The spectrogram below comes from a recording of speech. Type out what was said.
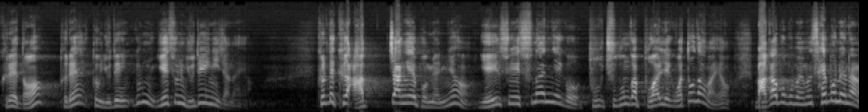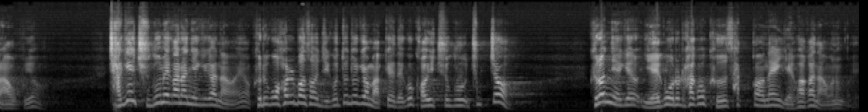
그래 너 그래 그럼 유대인 그럼 예수는 유대인이잖아요. 그런데 그 앞장에 보면요 예수의 순환 예고 부- 죽음과 부활 예고가 또 나와요. 마가복음 보면 세 번이나 나오고요. 자기의 죽음에 관한 얘기가 나와요. 그리고 헐벗어지고 두들겨 맞게 되고 거의 죽, 죽죠. 그런 얘기, 예고를 하고 그 사건의 예화가 나오는 거예요.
